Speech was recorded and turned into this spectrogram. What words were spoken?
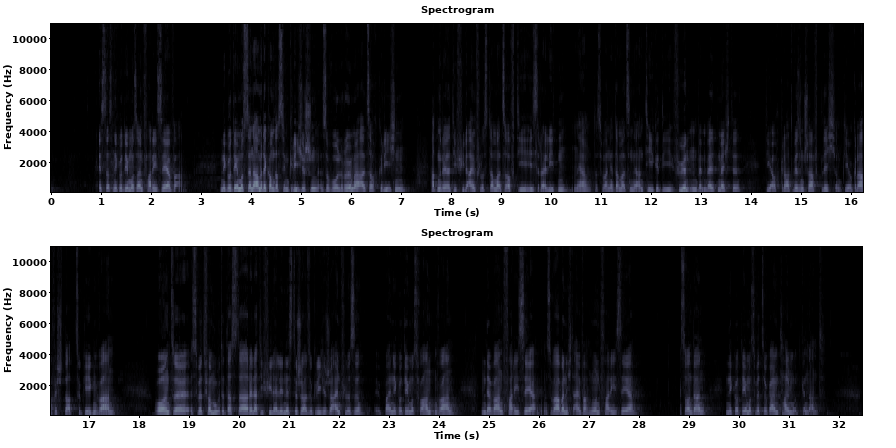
ist, dass Nikodemus ein Pharisäer war. Nikodemus, der Name, der kommt aus dem Griechischen, sowohl Römer als auch Griechen hatten relativ viel Einfluss damals auf die Israeliten. Ja, das waren ja damals in der Antike die führenden Weltmächte, die auch gerade wissenschaftlich und geografisch dort zugegen waren. Und äh, es wird vermutet, dass da relativ viele hellenistische, also griechische Einflüsse bei Nikodemus vorhanden waren. Und der war ein Pharisäer. Es war aber nicht einfach nur ein Pharisäer, sondern Nikodemus wird sogar im Talmud genannt,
